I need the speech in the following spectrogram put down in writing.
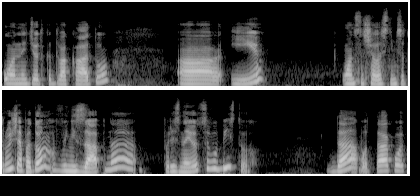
Он идет к адвокату, э, и он сначала с ним сотрудничает, а потом внезапно признается в убийствах. Да, вот так вот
